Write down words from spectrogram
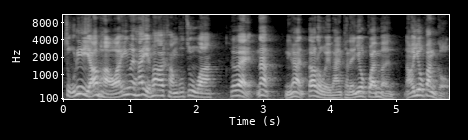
主力也要跑啊，因为他也怕他扛不住啊，对不对？那你看到了尾盘，可能又关门，然后又放狗。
